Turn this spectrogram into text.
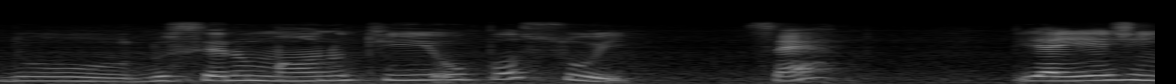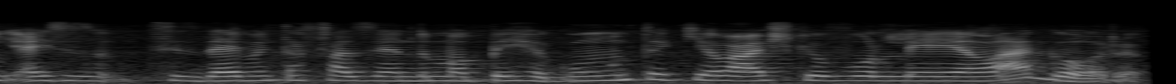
do, do ser humano que o possui, certo? E aí, a gente, aí vocês devem estar fazendo uma pergunta que eu acho que eu vou ler ela agora,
